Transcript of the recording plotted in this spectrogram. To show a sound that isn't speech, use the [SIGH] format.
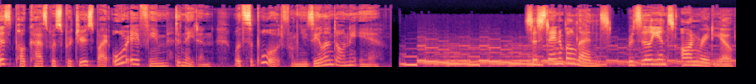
This podcast was produced by OAR FM Dunedin with support from New Zealand On Air. Sustainable Lens Resilience on Radio.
